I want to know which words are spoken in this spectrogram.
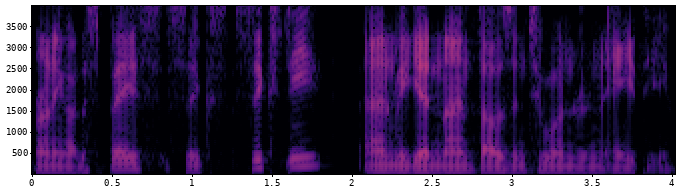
running out of space, 660, and we get 9,280.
